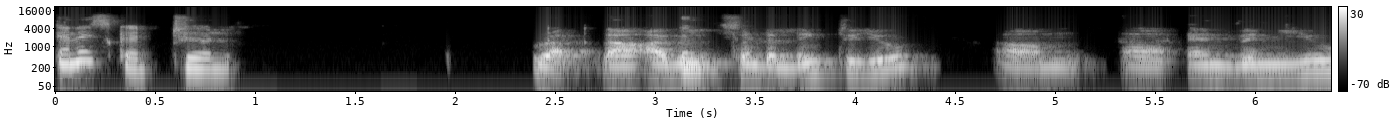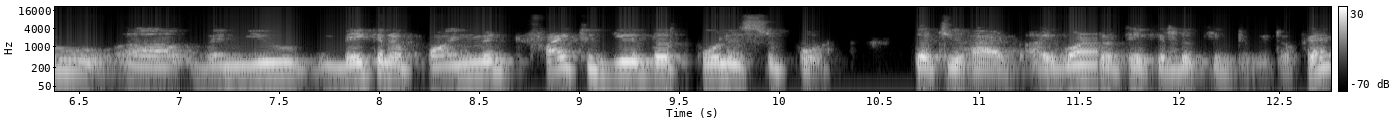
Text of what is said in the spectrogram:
can I schedule? Right. Now, I will send a link to you. Um, uh, and when you uh, when you make an appointment, try to give the police report that you had. I want to take a look into it. Okay.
